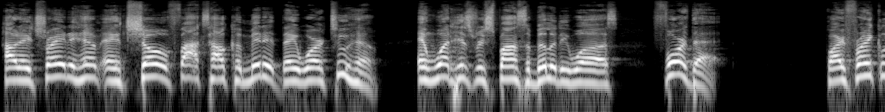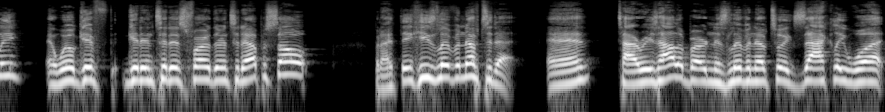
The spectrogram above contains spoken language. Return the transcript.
how they traded him and showed Fox how committed they were to him and what his responsibility was for that. Quite frankly, and we'll get, get into this further into the episode, but I think he's living up to that. And Tyrese Halliburton is living up to exactly what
